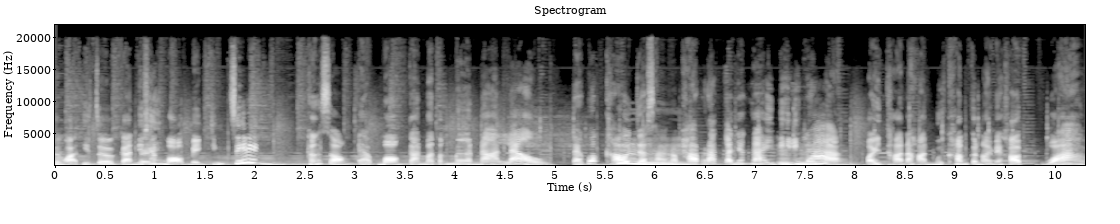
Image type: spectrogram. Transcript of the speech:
จังหวะที่เจอกันนี่ช่างเหมาะเหม่งจริง ๆ ทั้งสองแอบมองกันมาตั้งเนิ่นนานแล้ว แต่พวกเขาจะสารภาพรักกันยังไงดีล่ะ ไปทานอาหารมื้อค่ำกันหน่อยไหมครับ ว้าว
